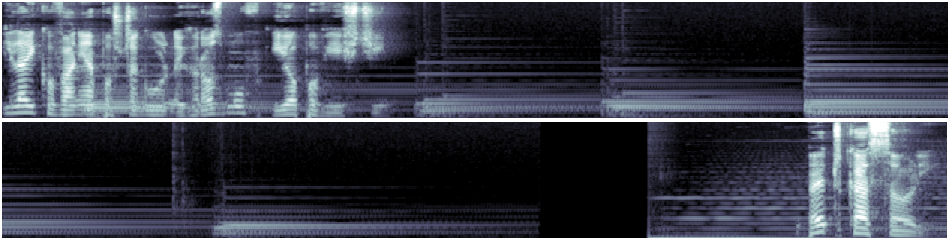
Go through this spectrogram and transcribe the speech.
i lajkowania poszczególnych rozmów i opowieści. Beczka soli.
